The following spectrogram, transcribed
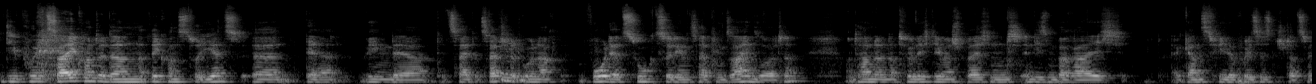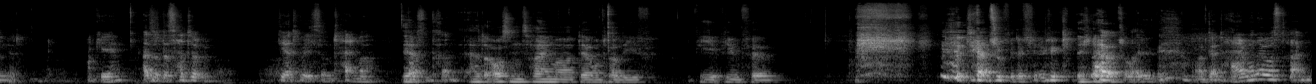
Die Polizei konnte dann rekonstruieren, äh, der, wegen der, der Zeit der Zeitstatuhr mhm. nach, wo der Zug zu dem Zeitpunkt sein sollte und haben dann natürlich dementsprechend in diesem Bereich äh, ganz viele Polizisten stationiert. Okay, also das hatte, die hatte wirklich so einen Timer ja, außen dran. Er hatte außen einen Timer, der runterlief, wie, wie im Film. der hat so viele Filme ja. Und der Timer, der was dran.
